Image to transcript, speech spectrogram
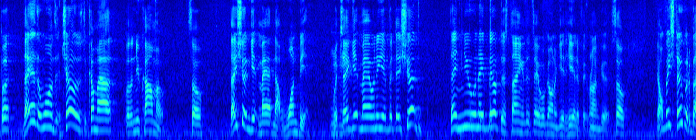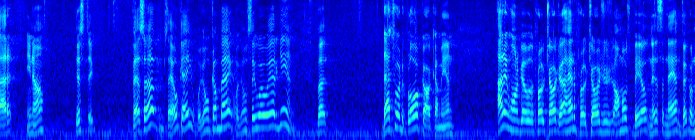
But they're the ones that chose to come out with a new combo. So they shouldn't get mad not one bit. Which they get mad when they get, but they shouldn't. They knew when they built this thing that they were going to get hit if it run good. So don't be stupid about it, you know. Just to fess up and say, okay, we're going to come back. We're going to see where we're at again. But that's where the blower car come in. I didn't want to go with a Pro Charger. I had a Pro Charger almost built and this and that, and Bickle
